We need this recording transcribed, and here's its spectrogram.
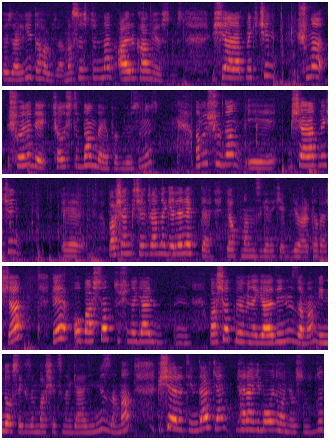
özelliği daha güzel. Masa üstünden ayrı kalmıyorsunuz. Bir şey aratmak için şuna şöyle de çalıştırdan da yapabiliyorsunuz. Ama şuradan e, bir şey aratmak için e, başlangıç ekranına gelerek de yapmanız gerekebiliyor arkadaşlar. Ve o başlat tuşuna gel başlat bölümüne geldiğiniz zaman Windows 8'in başlatına geldiğiniz zaman bir şey aratayım derken herhangi bir oyun oynuyorsunuzdur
